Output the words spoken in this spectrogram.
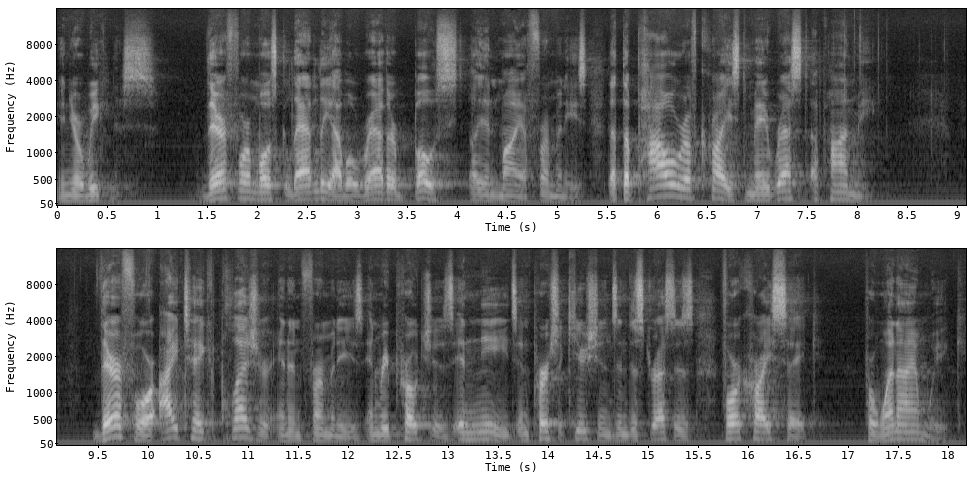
in your weakness. Therefore, most gladly, I will rather boast in my infirmities, that the power of Christ may rest upon me. Therefore, I take pleasure in infirmities, in reproaches, in needs, in persecutions, in distresses, for Christ's sake. For when I am weak,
